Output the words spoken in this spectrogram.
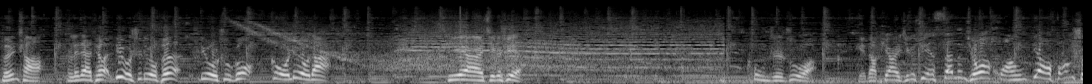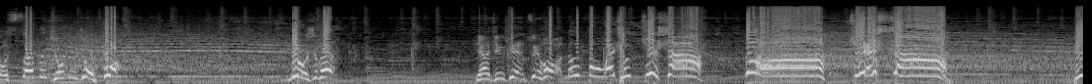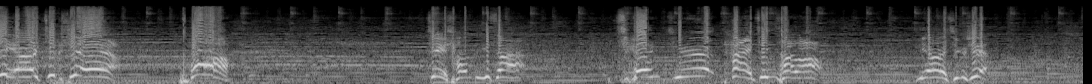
本场克雷戴特六十六分，六助攻，够六的。皮尔杰克逊控制住，给到皮尔杰克逊三分球，晃掉防守，三分球命中，哇，六十分。皮尔杰克逊最后能否完成绝杀？啊！绝杀！皮尔杰克逊，哇！这场比赛简直太精彩了！皮尔杰克逊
